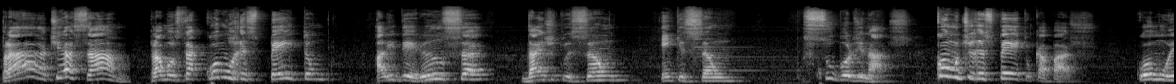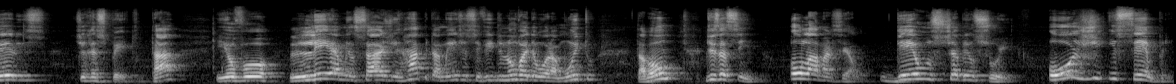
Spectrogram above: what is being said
para tirar sarro, para mostrar como respeitam a liderança da instituição em que são subordinados. Como te respeitam, capacho? Como eles te respeitam, tá? E eu vou ler a mensagem rapidamente, esse vídeo não vai demorar muito, tá bom? Diz assim: Olá, Marcelo. Deus te abençoe. Hoje e sempre.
